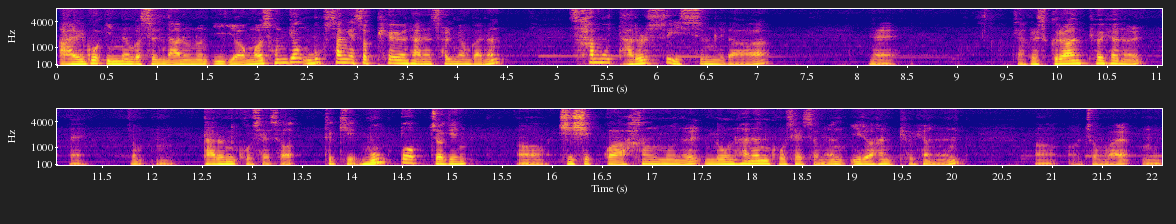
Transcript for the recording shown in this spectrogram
알고 있는 것을 나누는 이 영어 성경 묵상에서 표현하는 설명과는 사뭇 다를 수 있습니다. 네. 자, 그래서 그러한 표현을 네, 좀 음, 다른 곳에서 특히 문법적인 어, 지식과 학문을 논하는 곳에서는 이러한 표현은 어, 어, 정말 음,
